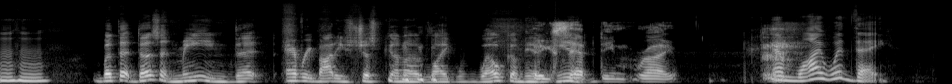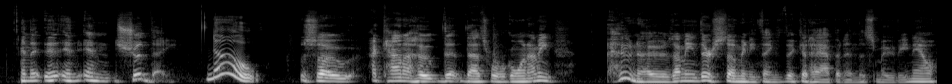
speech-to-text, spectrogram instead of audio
mm-hmm. but that doesn't mean that everybody's just gonna like welcome him in. Accept him, right? and why would they and, and and should they? no So I kind of hope that that's where we're going. I mean, who knows? I mean, there's so many things that could happen in this movie. Now,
